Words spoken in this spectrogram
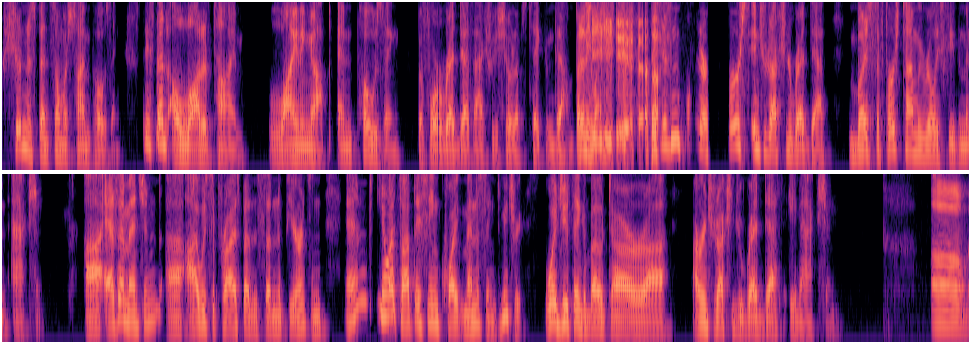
shouldn't have spent so much time posing. They spent a lot of time lining up and posing before Red Death actually showed up to take them down. But anyway, yeah. this isn't quite our first introduction to Red Death, but it's the first time we really see them in action. Uh, as I mentioned, uh, I was surprised by the sudden appearance, and and you know I thought they seemed quite menacing. Dimitri, what did you think about our uh, our introduction to Red Death in action? Um,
